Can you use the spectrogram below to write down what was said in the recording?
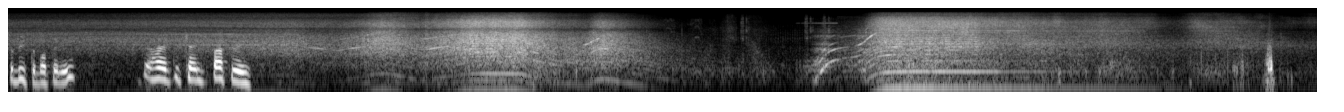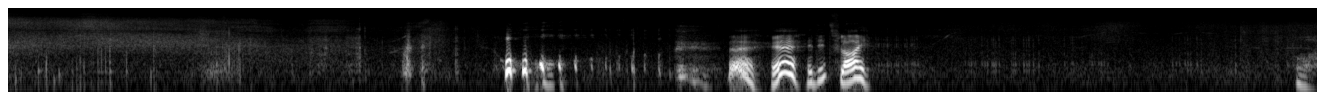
Så bytte batteri. I have to change battery. Yeah, yeah, it did fly. Oh,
